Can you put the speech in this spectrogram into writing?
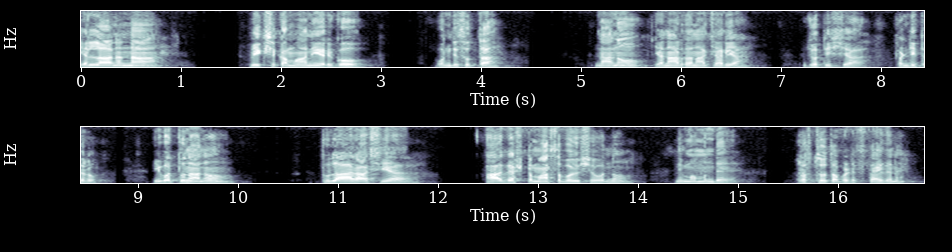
ಎಲ್ಲ ನನ್ನ ವೀಕ್ಷಕ ಮಹನೀಯರಿಗೂ ವಂದಿಸುತ್ತಾ ನಾನು ಜನಾರ್ದನ್ ಆಚಾರ್ಯ, ಜ್ಯೋತಿಷ್ಯ ಪಂಡಿತರು. ಇವತ್ತು ನಾನು ತುಲಾ ರಾಶಿಯ ಆಗಸ್ಟ್ ಮಾಸ ಭವಿಷ್ಯವನ್ನು ನಿಮ್ಮ ಮುಂದೆ ಪ್ರಸ್ತುತಪಡಿಸ್ತಾ ಇದ್ದೇನೆ.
